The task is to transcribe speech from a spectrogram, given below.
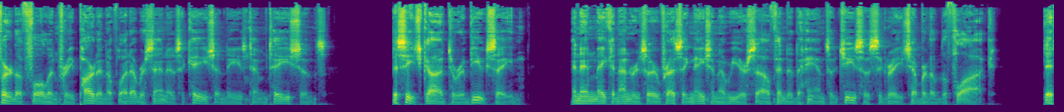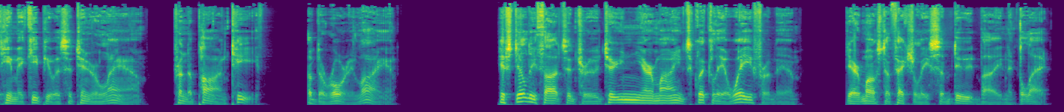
for the full and free pardon of whatever sin has occasioned these temptations. Beseech God to rebuke Satan, and then make an unreserved resignation of yourself into the hands of Jesus, the great shepherd of the flock, that he may keep you as a tender lamb from the paw and teeth of the roaring lion. If stilty thoughts intrude, turn your minds quickly away from them. They are most effectually subdued by neglect.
